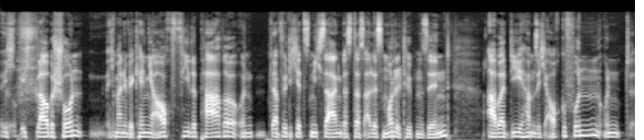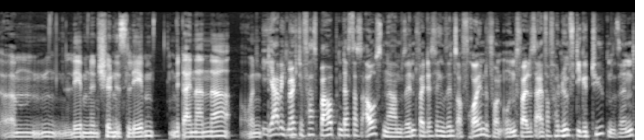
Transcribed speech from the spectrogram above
ich, ich glaube schon, ich meine, wir kennen ja auch viele Paare und da würde ich jetzt nicht sagen, dass das alles Modeltypen sind, aber die haben sich auch gefunden und ähm, leben ein schönes Leben miteinander. Und ja, aber ich möchte fast behaupten, dass das Ausnahmen sind, weil deswegen sind es auch Freunde von uns, weil es einfach vernünftige Typen sind.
